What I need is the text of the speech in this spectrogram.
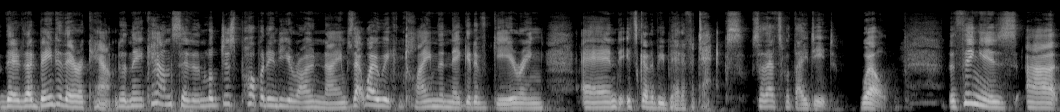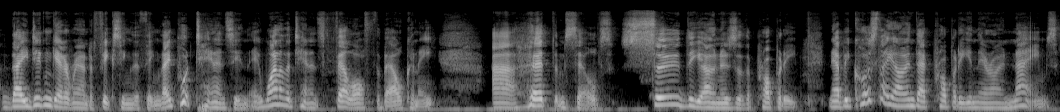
they'd been to their accountant, and the accountant said to them, Look, just pop it into your own names. That way we can claim the negative gearing, and it's going to be better for tax. So that's what they did. Well, the thing is, uh, they didn't get around to fixing the thing. They put tenants in there. One of the tenants fell off the balcony, uh, hurt themselves, sued the owners of the property. Now, because they owned that property in their own names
